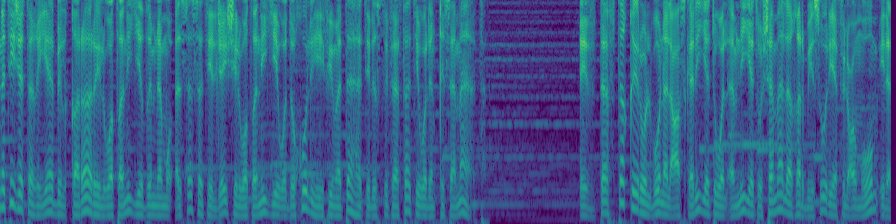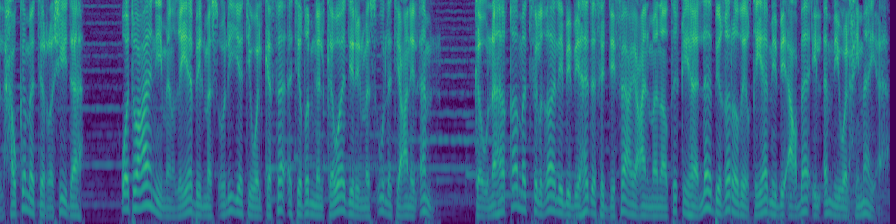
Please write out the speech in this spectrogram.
نتيجة غياب القرار الوطني ضمن مؤسسة الجيش الوطني ودخوله في متاهة الاصطفافات والانقسامات. إذ تفتقر البنى العسكرية والأمنية شمال غرب سوريا في العموم إلى الحوكمة الرشيدة، وتعاني من غياب المسؤولية والكفاءة ضمن الكوادر المسؤولة عن الأمن، كونها قامت في الغالب بهدف الدفاع عن مناطقها لا بغرض القيام بأعباء الأمن والحماية.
